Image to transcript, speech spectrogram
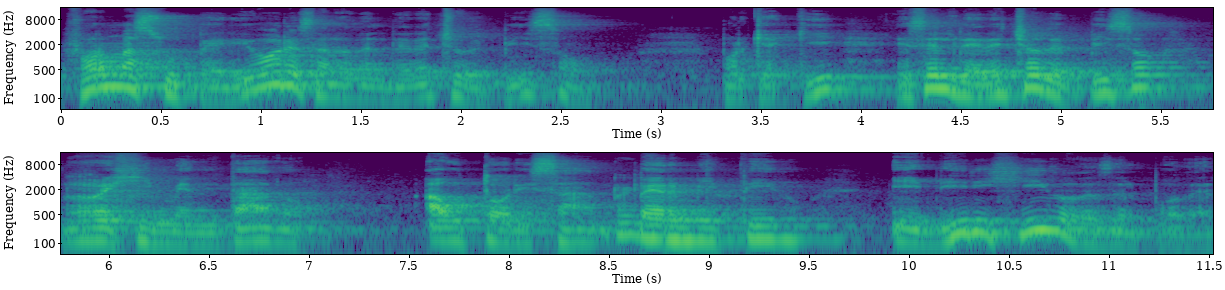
formas superiores a las del derecho de piso, porque aquí es el derecho de piso regimentado, autorizado, permitido y dirigido desde el poder.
